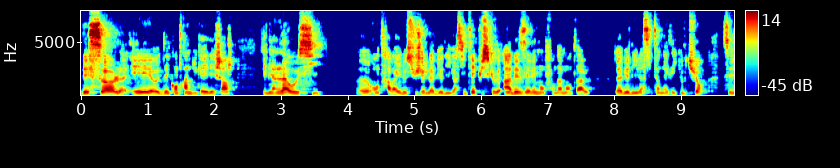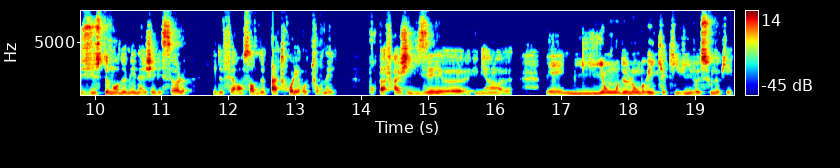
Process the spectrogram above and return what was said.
des sols et euh, des contraintes du cahier des charges, eh bien là aussi, on travaille le sujet de la biodiversité, puisque un des éléments fondamentaux de la biodiversité en agriculture, c'est justement de ménager les sols et de faire en sorte de pas trop les retourner pour pas fragiliser euh, eh bien, euh, les millions de lombriques qui vivent sous nos pieds.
